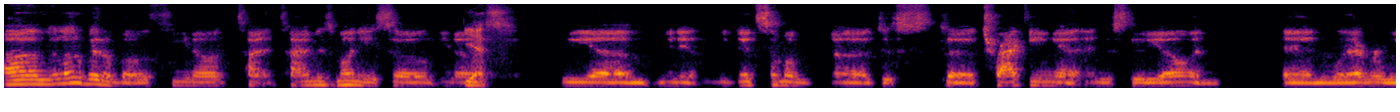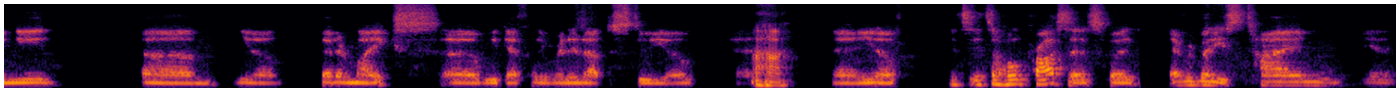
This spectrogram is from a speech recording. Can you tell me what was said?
Um, a little bit of both. You know, time time is money, so you know. Yes. We um you know we did some of uh just uh, tracking at, in the studio and and whatever we need um you know better mics uh we definitely rented out the studio and, Uh huh. and you know it's it's a whole process but everybody's time you know,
